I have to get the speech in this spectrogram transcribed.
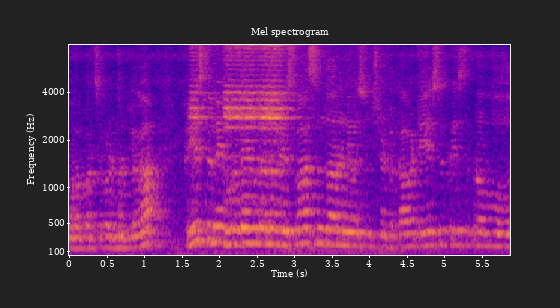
బలపరచబడినట్లుగా క్రీస్తు మీ హృదయములలో విశ్వాసం ద్వారా నివసించినట్లు. కాబట్టి యేసుక్రీస్తు ప్రభువు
